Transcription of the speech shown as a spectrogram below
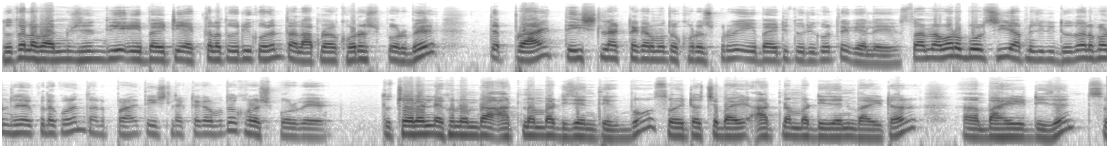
দোতলা ভার্মিশন দিয়ে এই বাড়িটি একতলা তৈরি করেন, তাহলে আপনার খরচ পড়বে প্রায় তেইশ লাখ টাকার মতো খরচ পড়বে এই বাড়িটি তৈরি করতে গেলে। সো আমি আবারও বলছি, আপনি যদি দোতলা ফার্নিশন একতলা করেন, তাহলে প্রায় তেইশ লাখ টাকার মতো খরচ পড়বে। তো চলেন এখন আমরা আট নাম্বার ডিজাইন দেখব। সো এটা হচ্ছে বাড়ি আট নাম্বার ডিজাইন বাড়িটার আহ, বাইরের ডিজাইন সো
